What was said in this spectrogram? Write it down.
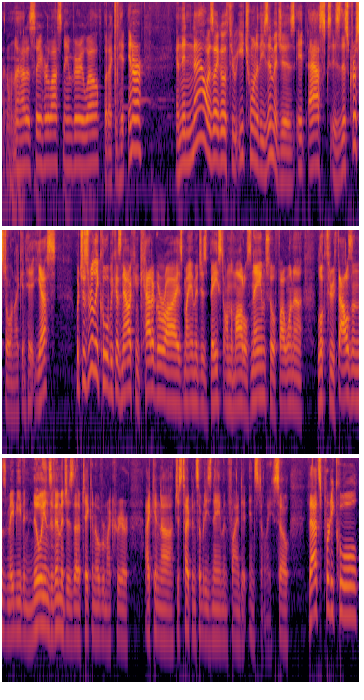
I don't know how to say her last name very well, but I can hit enter. And then now as I go through each one of these images, it asks, is this Krystal? And I can hit yes, which is really cool because now I can categorize my images based on the model's name. So if I want to look through thousands, maybe even millions of images that I've taken over my career, I can uh, just type in somebody's name and find it instantly. So that's pretty cool.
